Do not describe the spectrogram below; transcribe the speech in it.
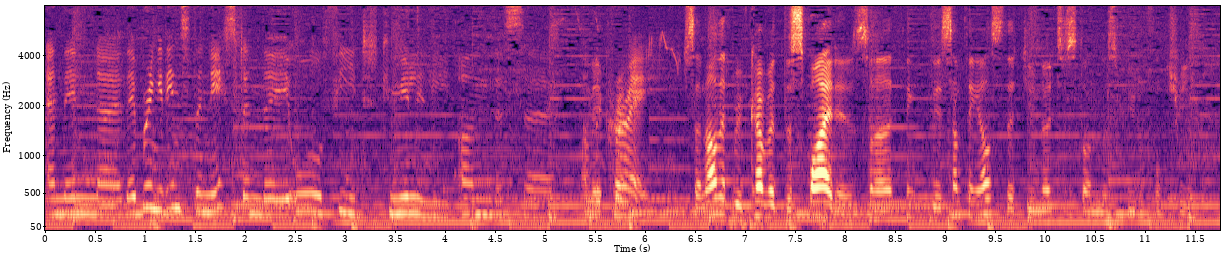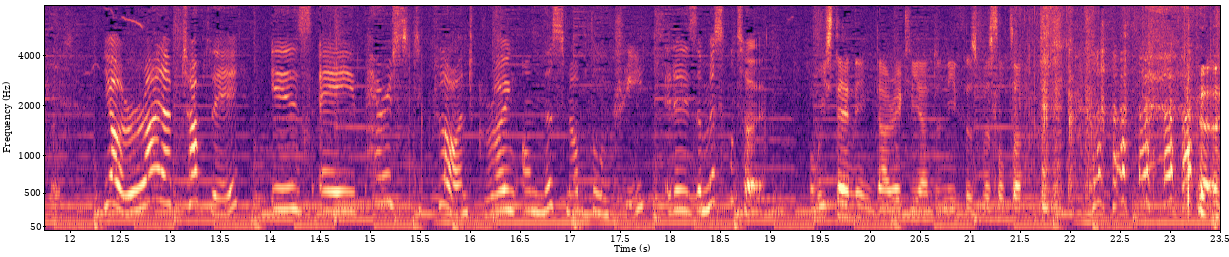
and then uh, they bring it into the nest and they all feed communally on this uh, on the prey. So now that we've covered the spiders, I think there's something else that you noticed on this beautiful tree. Yeah, right up top there is a parasitic plant growing on this knobthorn tree. It is a mistletoe. Are we standing directly underneath this mistletoe?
